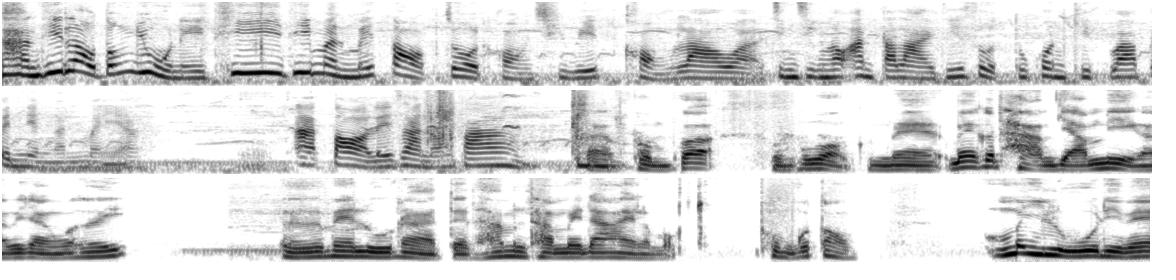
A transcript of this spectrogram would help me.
การที่เราต้องอยู่ในที่ที่มันไม่ตอบโจทย์ของชีวิตของเราอะจริงๆแล้วอันตรายที่สุดทุกคนคิดว่าเป็นอย่างนั้นไหมอะอะต่อเลยจ้ะน้องฟังครับ ผมก็ผมก็บอกคุณแม่ แม่ก็ถามย้ำอีกครับพี่จังว่าเฮ้ยเออแม่รู้นะแต่ถ้ามันทำไม่ได้เราบอก ผมก็ตอบไม่รู้ดิแม่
